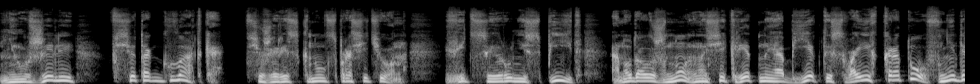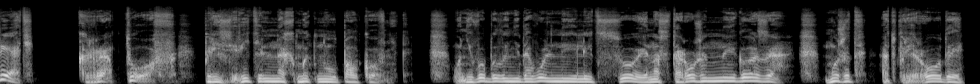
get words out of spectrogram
Неужели все так гладко? Все же рискнул спросить он. Ведь ЦРУ не спит, оно должно на секретные объекты своих кротов внедрять. «Кротов!» — презрительно хмыкнул полковник. У него было недовольное лицо и настороженные глаза. Может, от природы,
